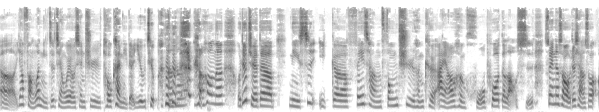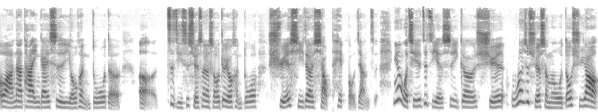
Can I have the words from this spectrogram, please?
呃要访问你之前，我有先去偷看你的 YouTube，uh huh. 然后呢，我就觉得你是一个非常风趣、很可爱，然后很活泼的老师，所以那时候我就想说，哇，那他应该是有很多的。呃，自己是学生的时候就有很多学习的小 paper 这样子，因为我其实自己也是一个学，无论是学什么，我都需要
